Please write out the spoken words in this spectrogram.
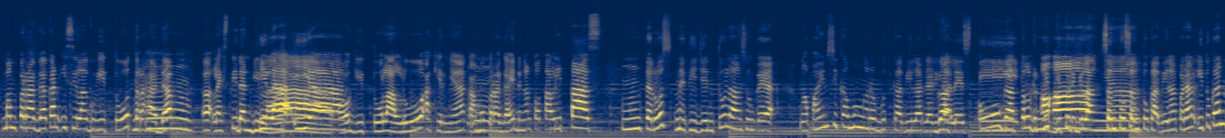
Memperagakan isi lagu itu terhadap Mm-mm. eh, Lesti dan Bilar. Bila, iya. Oh gitu. Lalu akhirnya kamu Mm. peragain dengan totalitas. Hmm, terus netizen tuh langsung kayak ngapain sih kamu ngerebut Kak Bilar dari Gat- Kak Lesti? oh, gatel genit Ah, gitu dibilangnya. Sentuh-sentuh Kak Bilar padahal itu kan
